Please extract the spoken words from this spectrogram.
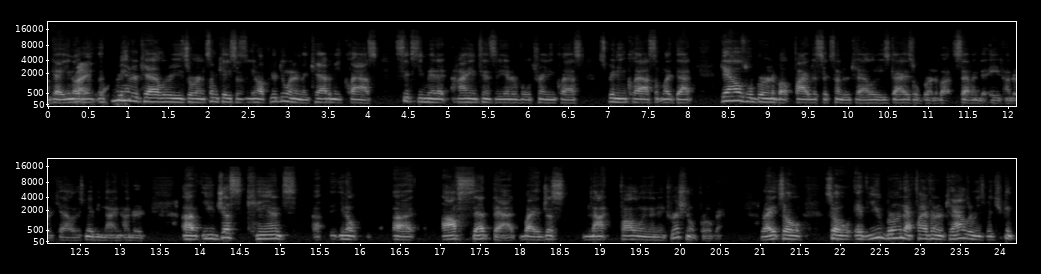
Okay, you know, right. the, the, 300 calories, or in some cases, you know, if you're doing an academy class, 60 minute high intensity interval training class, spinning class, something like that, gals will burn about five to 600 calories. Guys will burn about seven to 800 calories, maybe 900. Uh, you just can't, uh, you know, uh, offset that by just not following a nutritional program. Right? So so if you burn that 500 calories, but you can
